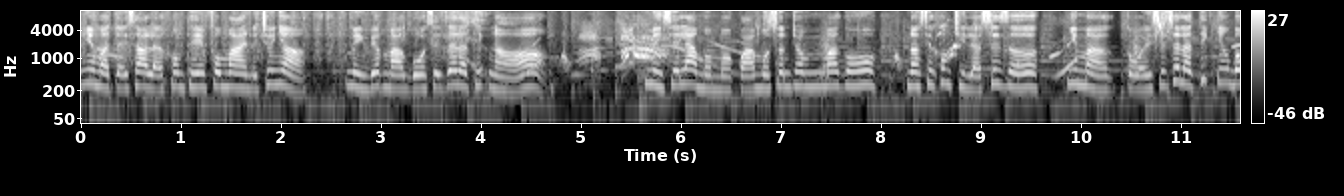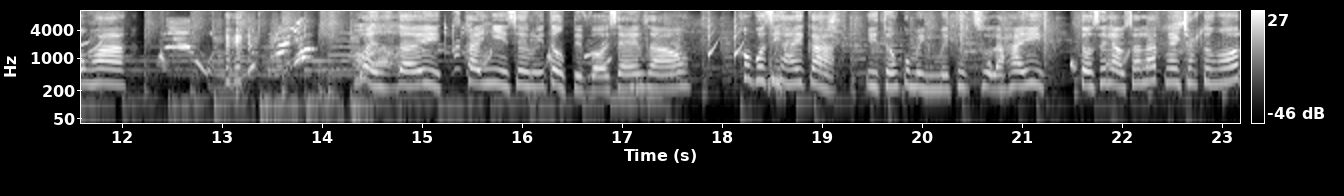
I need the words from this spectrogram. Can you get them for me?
Nhưng mà tại sao lại không thêm phô mai nữa chứ nhở? Mình biết Mago sẽ rất là thích nó. Mình sẽ làm một món quà mùa xuân cho Mago Nó sẽ không chỉ là Caesar, nhưng mà cậu ấy sẽ rất là thích những bông hoa. Wednesday, hãy nhìn xem ý tưởng tuyệt vời xem sao. Không có gì hay cả, ý tưởng của mình mới thực sự là hay. Tớ sẽ làm salad ngay trong tương ớt.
